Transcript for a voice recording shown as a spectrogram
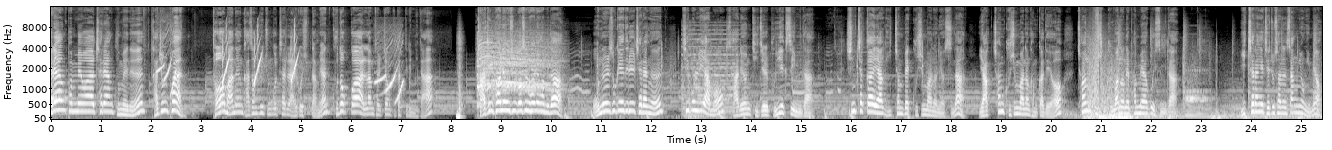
차량 판매와 차량 구매는 가중판! 더 많은 가성비 중고차를 알고 싶다면 구독과 알람 설정 부탁드립니다. 가중판에 오신 것을 환영합니다. 오늘 소개해드릴 차량은 티볼리 아머 4륜 디젤 VX입니다. 신차가 약 2,190만원이었으나 약 1,090만원 감가되어 1,099만원에 판매하고 있습니다. 이 차량의 제조사는 쌍용이며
